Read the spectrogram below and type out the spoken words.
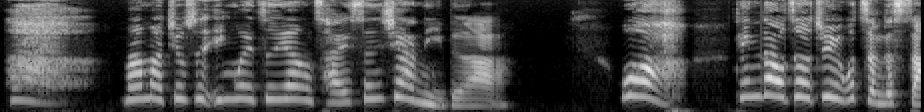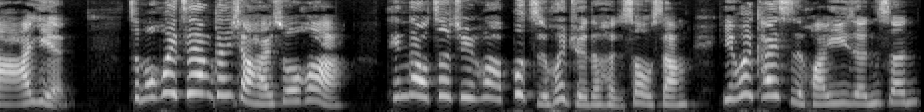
啊，妈妈就是因为这样才生下你的啊！”哇，听到这句我整个傻眼，怎么会这样跟小孩说话？听到这句话，不只会觉得很受伤，也会开始怀疑人生，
